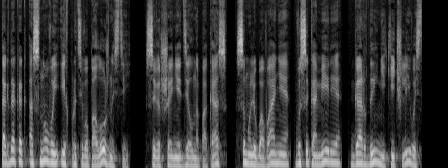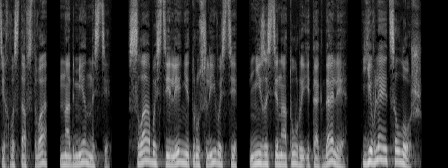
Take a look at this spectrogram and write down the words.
тогда как основой их противоположностей – совершение дел на показ, самолюбование, высокомерие, гордыни, кичливости, хвостовства, надменности, слабости, лени, трусливости, низости натуры и так далее, является ложь.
